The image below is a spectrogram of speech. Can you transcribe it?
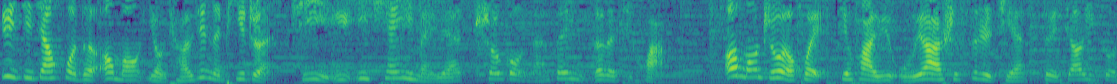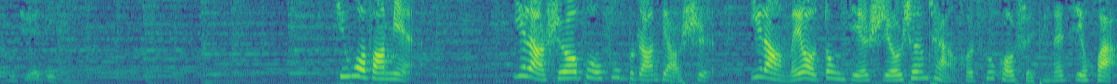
预计将获得欧盟有条件的批准，其已逾一千亿美元收购南非米勒的计划。欧盟执委会计划于五月二十四日前对交易作出决定。期货方面，伊朗石油部副部长表示，伊朗没有冻结石油生产和出口水平的计划，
